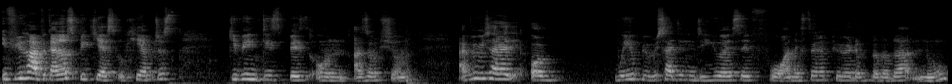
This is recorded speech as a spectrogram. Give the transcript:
If you have you can just speak yes okay? I'm just giving this based on assumption. Have you resided or will you be residing in the usa for an extended period of blah blah blah? No.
